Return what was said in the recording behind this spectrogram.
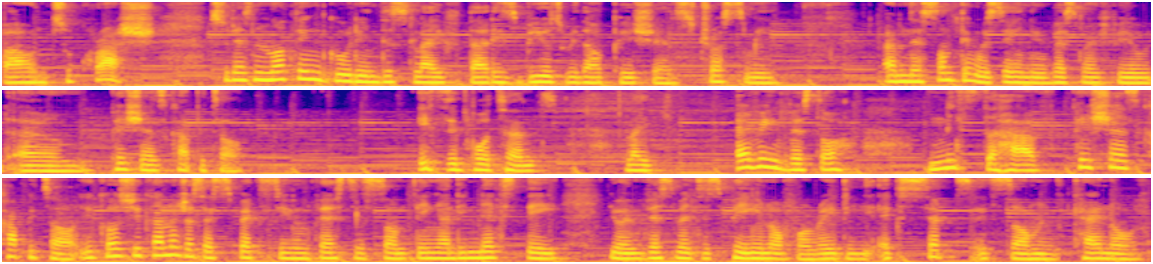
bound to crash. So there's nothing good in this life that is built without patience. Trust me. Um, there's something we say in the investment field, um, patience capital. It's important. Like every investor needs to have patience capital because you cannot just expect to invest in something and the next day your investment is paying off already, except it's some kind of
